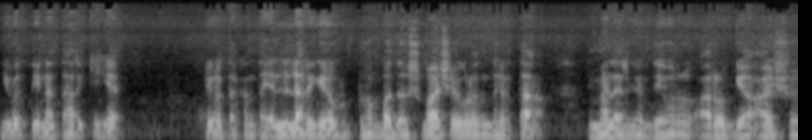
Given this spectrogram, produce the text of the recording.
ಇವತ್ತಿನ ತಾರೀಕಿಗೆ ಹುಟ್ಟಿರ್ತಕ್ಕಂಥ ಎಲ್ಲರಿಗೆ ಹುಟ್ಟುಹಬ್ಬದ ಶುಭಾಶಯಗಳು ಅಂತ ಹೇಳ್ತಾ, ನಿಮ್ಮೆಲ್ಲರಿಗೂ ದೇವರು ಆರೋಗ್ಯ, ಆಯುಷ್ಯ,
